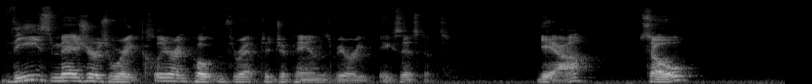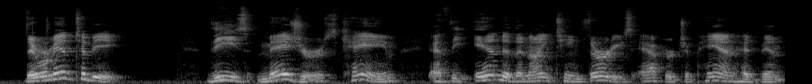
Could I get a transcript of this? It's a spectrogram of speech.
these measures were a clear and potent threat to Japan's very existence. Yeah, so they were meant to be. These measures came at the end of the 1930s after Japan had been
